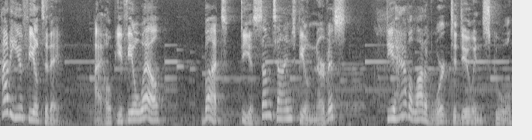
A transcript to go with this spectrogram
How do you feel today? I hope you feel well. But do you sometimes feel nervous? Do you have a lot of work to do in school?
